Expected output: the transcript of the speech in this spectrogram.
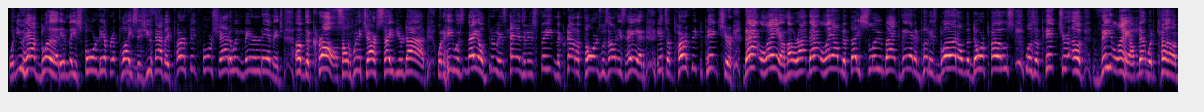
when you have blood in these four different places, you have a perfect foreshadowing mirrored image of the cross on which our Savior died. When he was nailed through his hands and his feet and the crown of thorns was on his head, it's a perfect picture. That lamb, all right, that lamb that they slew back then and put his blood on the doorpost was a picture of the lamb that would come.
